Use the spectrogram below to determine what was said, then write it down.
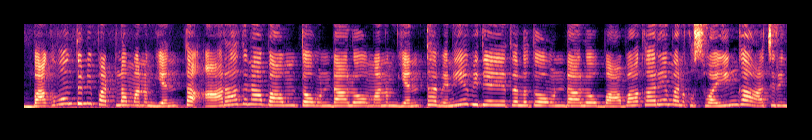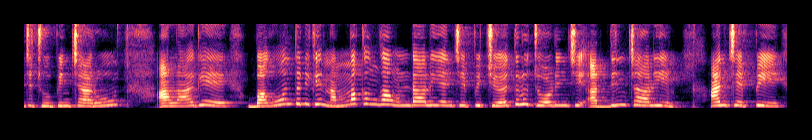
భగవంతుని పట్ల మనం ఎంత ఆరాధనా భావంతో ఉండాలో మనం ఎంత వినయ విధేయతలతో ఉండాలో బాబాగారే మనకు స్వయంగా ఆచరించి చూపించారు. అలాగే భగవంతునికి నమ్మకంగా ఉండాలి అని చెప్పి చేతులు జోడించి అర్థించాలి అని చెప్పి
